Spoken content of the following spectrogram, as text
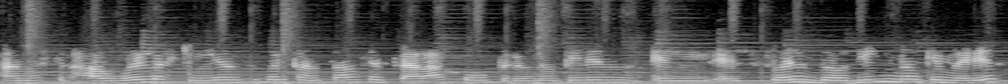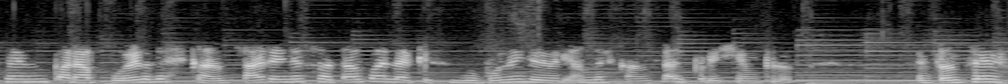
a nuestros abuelos que viven súper cansados del trabajo, pero no tienen el, el, sueldo digno que merecen para poder descansar en esa etapa en la que se supone que deberían descansar, por ejemplo. Entonces,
